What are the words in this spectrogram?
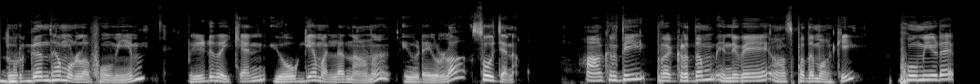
ദുർഗന്ധമുള്ള ഭൂമിയും വീട് വയ്ക്കാൻ യോഗ്യമല്ലെന്നാണ് ഇവിടെയുള്ള സൂചന. ആകൃതി പ്രകൃതം എന്നിവയെ ആസ്പദമാക്കി ഭൂമിയുടെ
